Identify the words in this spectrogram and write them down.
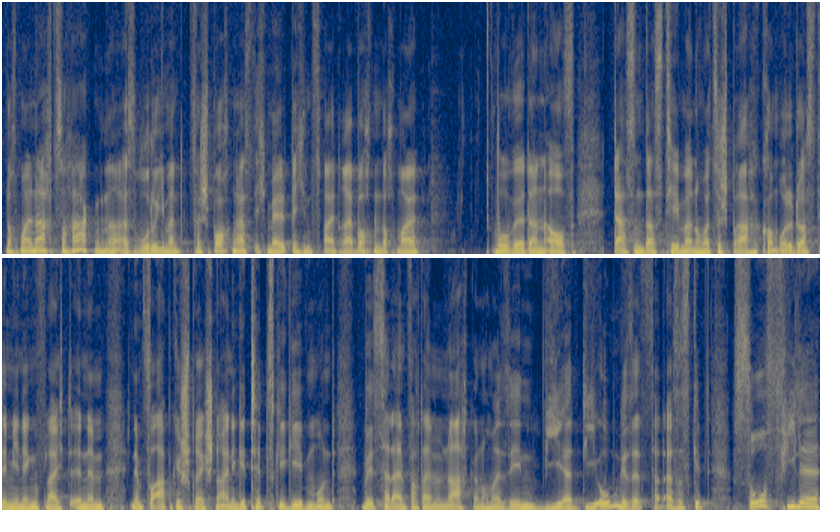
nochmal nachzuhaken. Ne? Also wo du jemand versprochen hast, ich melde mich in zwei, drei Wochen nochmal wo wir dann auf das und das Thema nochmal zur Sprache kommen. Oder du hast demjenigen vielleicht in einem, in einem Vorabgespräch schon einige Tipps gegeben und willst halt einfach dann im Nachgang nochmal sehen, wie er die umgesetzt hat. Also es gibt so viele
